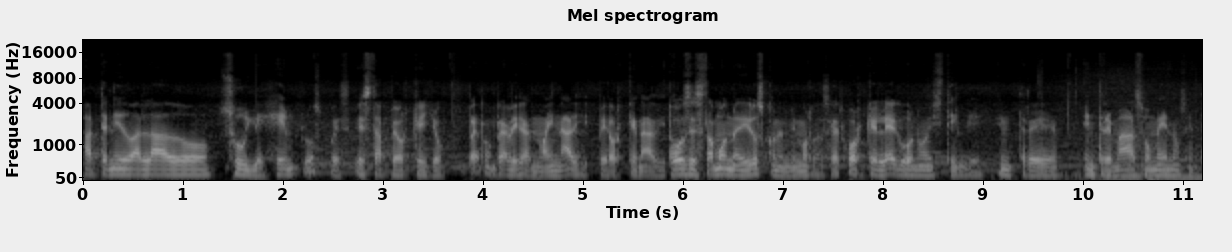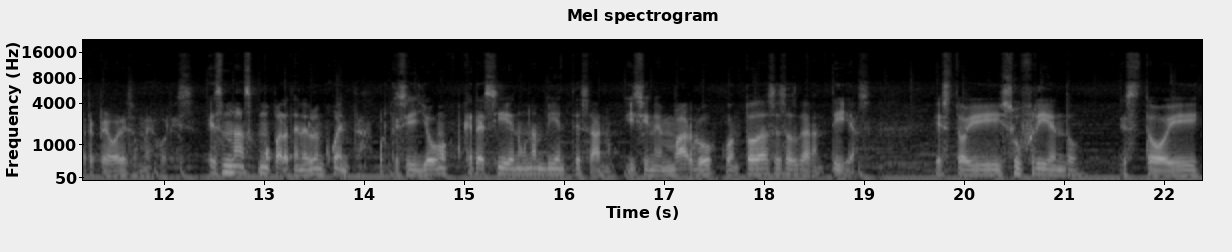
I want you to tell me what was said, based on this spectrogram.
ha tenido al lado suyo ejemplos, pues está peor que yo. Pero en realidad no hay nadie peor que nadie. Todos estamos medidos con el mismo rasero, porque el ego no distingue entre, entre más o menos, entre peores o mejores. Es más como para tenerlo en cuenta, porque si yo crecí en un ambiente sano y sin embargo con todas esas garantías estoy sufriendo, estoy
